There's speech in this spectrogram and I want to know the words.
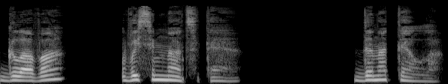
Глава 18. Донателла.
